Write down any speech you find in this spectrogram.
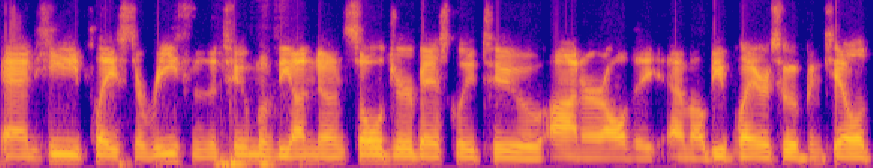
and he placed a wreath at the tomb of the unknown soldier, basically to honor all the MLB players who have been killed.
